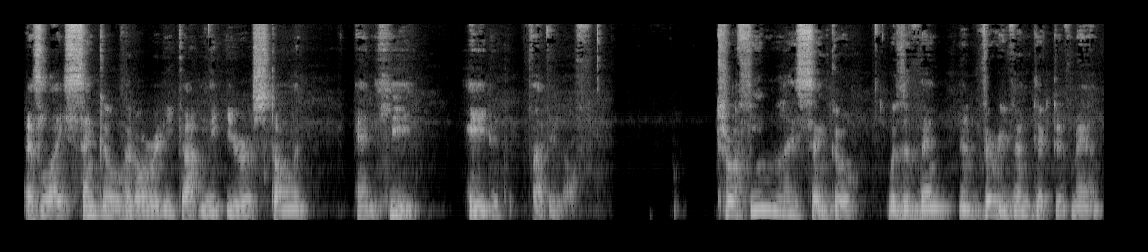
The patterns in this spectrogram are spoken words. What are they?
as Lysenko had already gotten the ear of Stalin, and he hated Vavilov. Trofim Lysenko was a, ven- a very vindictive man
